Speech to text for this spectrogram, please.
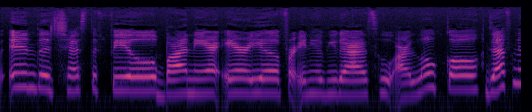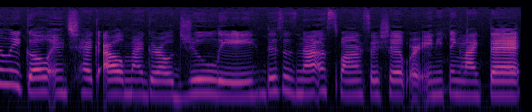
of in the Chesterfield, Bon Air area. For any of you guys who are local, definitely go and check out my girl Julie. This is not a sponsorship or anything like that.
